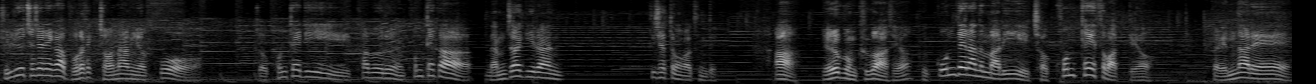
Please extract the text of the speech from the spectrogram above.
줄리오 체자레가 보라색 전함이었고 저 콘테 디 카브르는 콘테가 남작이란 뜻이었던 것 같은데. 아 여러분 그거 아세요? 그 꼰대라는 말이 저 콘테에서 왔대요. 그러니까 옛날에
